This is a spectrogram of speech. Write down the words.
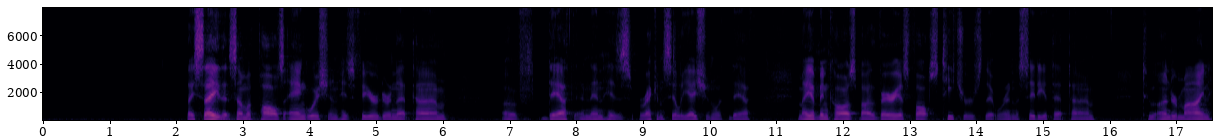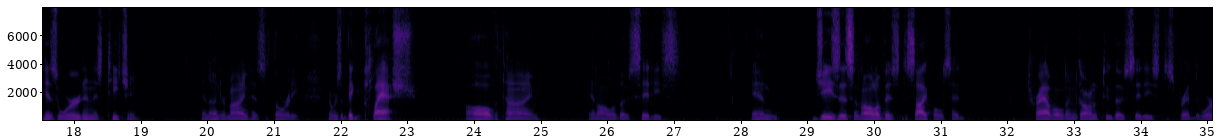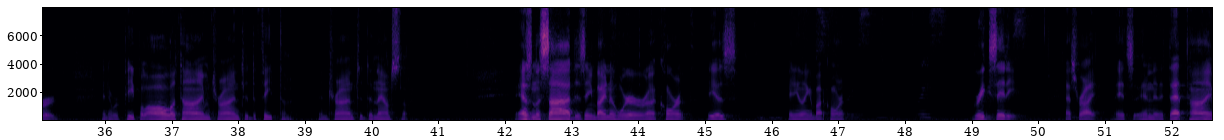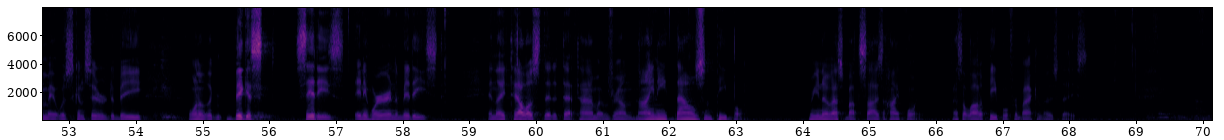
They say that some of Paul's anguish and his fear during that time of death and then his reconciliation with death may have been caused by various false teachers that were in the city at that time to undermine his word and his teaching and undermine his authority. There was a big clash all the time in all of those cities. And Jesus and all of his disciples had traveled and gone to those cities to spread the word. And there were people all the time trying to defeat them and trying to denounce them. As an aside, does anybody know where uh, Corinth is? Anything about Corinth? Greek city. That's right. It's and at that time it was considered to be one of the biggest cities anywhere in the Mid East. And they tell us that at that time it was around 90,000 people. Well, you know, that's about the size of High Point. That's a lot of people for back in those days. It's even, um,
